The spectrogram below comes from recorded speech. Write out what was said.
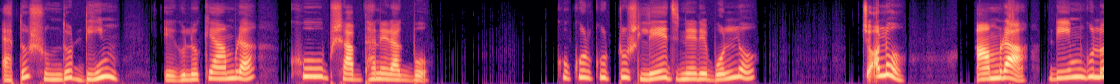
এত সুন্দর ডিম, এগুলোকে আমরা খুব সাবধানে রাখব। কুকুর কুট্টুস লেজ নেড়ে বলল চলো, আমরা ডিমগুলো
